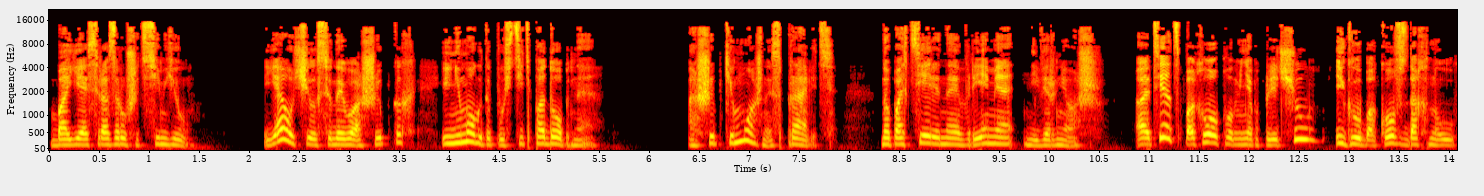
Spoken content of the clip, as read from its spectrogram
боясь разрушить семью. Я учился на его ошибках и не мог допустить подобное. Ошибки можно исправить, но потерянное время не вернешь. Отец похлопал меня по плечу и глубоко вздохнул.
